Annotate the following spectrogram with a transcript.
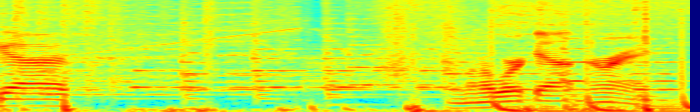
Guys. I'm gonna work out in the rain.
